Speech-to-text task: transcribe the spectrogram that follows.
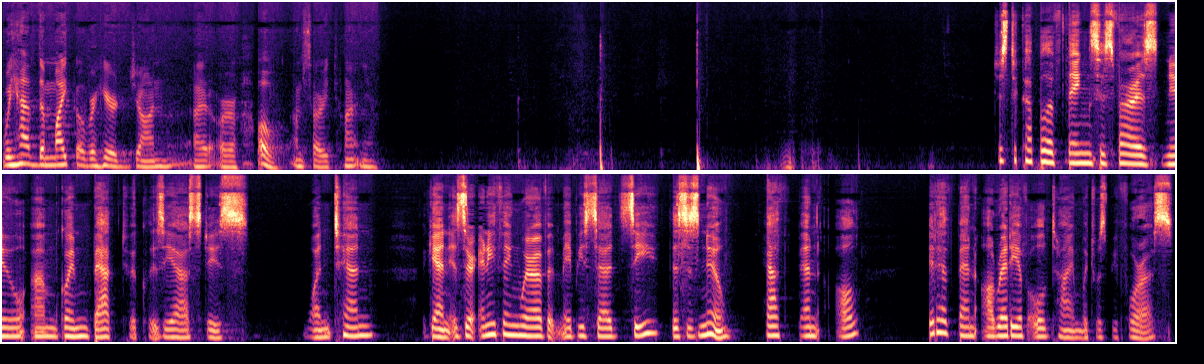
We have the mic over here, John, uh, or, oh, I'm sorry, Tanya. Just a couple of things as far as new, um, going back to Ecclesiastes 110. Again, is there anything whereof it may be said, See, this is new, hath been all, it hath been already of old time, which was before us.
